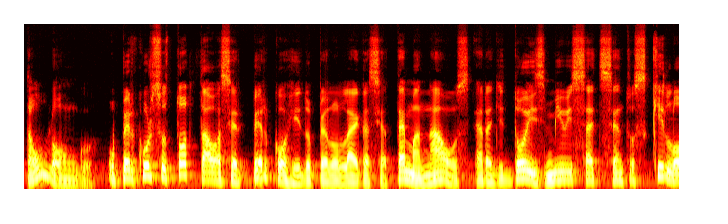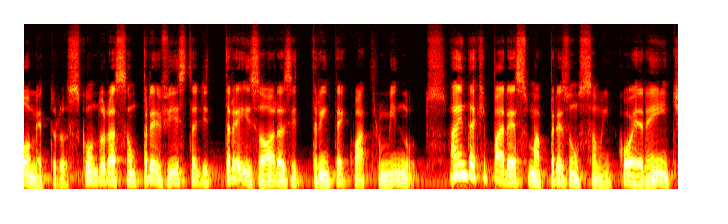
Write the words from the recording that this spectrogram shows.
tão longo. O percurso total a ser percorrido pelo Legacy até Manaus era de 2.700 quilômetros, com duração prevista de 3 horas e 34 minutos. Ainda que pareça uma presunção incoerente,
